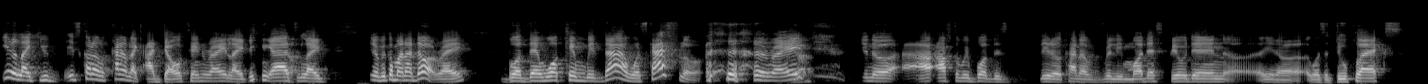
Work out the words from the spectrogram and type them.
you know, like you. It's kind of kind of like adulting, right? Like you have yeah. to like, you know, become an adult, right? But then what came with that was cash flow, right? Yeah. You know, after we bought this, you know, kind of really modest building, uh, you know, it was a duplex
